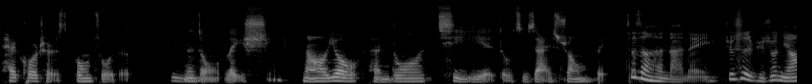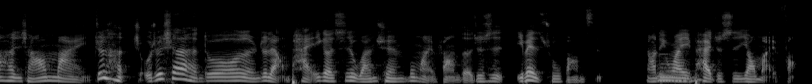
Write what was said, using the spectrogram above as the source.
headquarters 工作的那种类型，然后又很多企业都是在双北，这真的很难欸。就是比如说你要很想要买，就是很，我觉得现在很多人就两派，一个是完全不买房的，就是一辈子租房子，然后另外一派就是要买房，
